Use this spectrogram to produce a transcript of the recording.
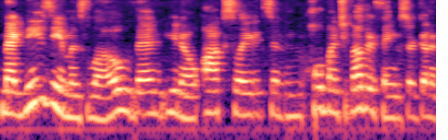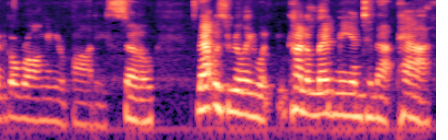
magnesium is low, then you know oxalates and a whole bunch of other things are going to go wrong in your body. So that was really what kind of led me into that path.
